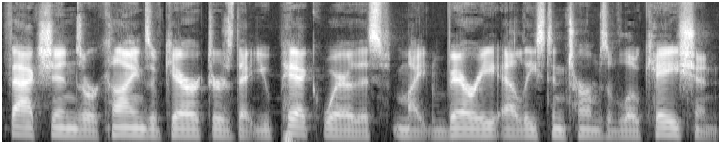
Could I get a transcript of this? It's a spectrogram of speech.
factions or kinds of characters that you pick where this might vary, at least in terms of location.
